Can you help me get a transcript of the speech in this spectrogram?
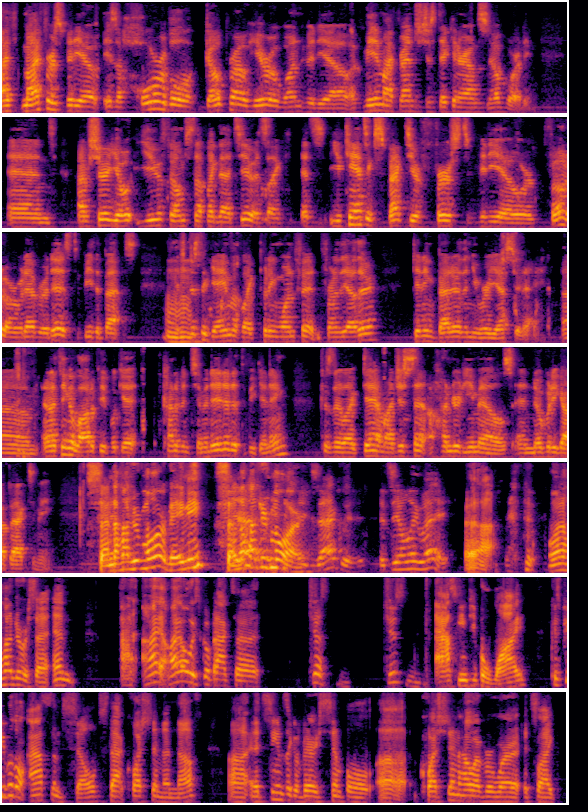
I my first video is a horrible GoPro Hero One video of me and my friends just dicking around snowboarding, and I'm sure you you film stuff like that too. It's like it's you can't expect your first video or photo or whatever it is to be the best. Mhm. It's just a game of like putting one foot in front of the other, getting better than you were yesterday. Um, and I think a lot of people get kind of intimidated at the beginning because they're like, "Damn, I just sent hundred emails and nobody got back to me." Send a hundred more, baby. Send a Yeah. hundred more. exactly. It's the only way. Yeah, one hundred percent. And I, I, I always go back to just, just asking people why, because people don't ask themselves that question enough. Uh, and it seems like a very simple uh, question. However, where it's like,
